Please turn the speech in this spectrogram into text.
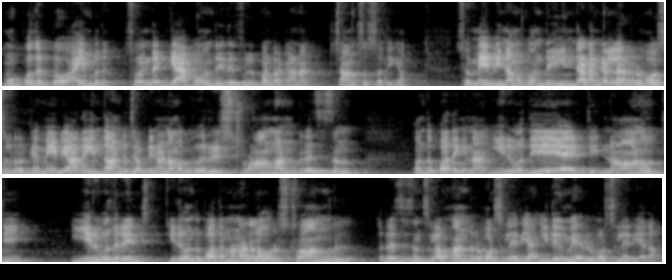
முப்பது டு ஐம்பது. ஸோ இந்த கேப்பை வந்து இது ஃபில் பண்ணுறதுக்கான சான்சஸ் அதிகம். ஸோ மேபி நமக்கு வந்து இந்த இடங்களில் ரிவர்சல் இருக்குது மேபி அதையும் தாண்டுச்சு அப்படின்னா நமக்கு வெரி ஸ்ட்ராங் அண்ட் ரெசிசன் வந்து பார்த்தீங்கன்னா இருபத்தி ஐயாயிரத்தி நானூற்றி இருபது ரேஞ்ச் இது வந்து பார்த்தோம்னா நல்ல ஒரு strong resistance level and reverse area இதுவுமே ரிவர்ஸில் ஏரியா தான்.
